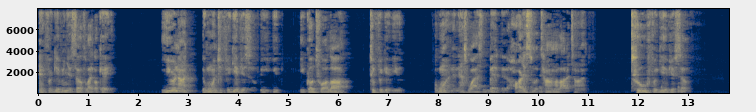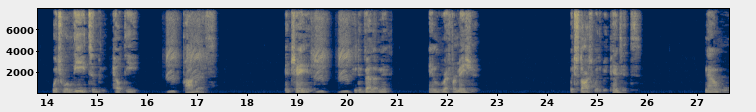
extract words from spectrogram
and forgiving yourself, like, okay, you're not the one to forgive yourself. You, you, you go to Allah to forgive you, one. And that's why it's the, the hardest time, a lot of times, to forgive yourself, which will lead to healthy progress and change and development and reformation, which starts with repentance. Now,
